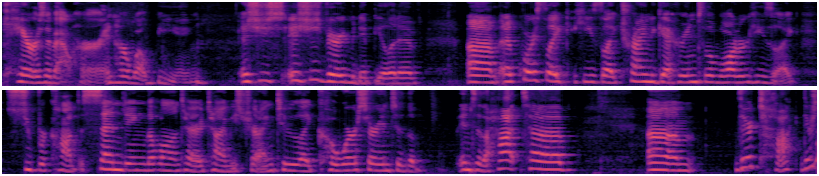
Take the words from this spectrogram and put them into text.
cares about her and her well-being it's just it's just very manipulative. Um and of course like he's like trying to get her into the water. He's like super condescending the whole entire time. He's trying to like coerce her into the into the hot tub. Um they're talk there's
